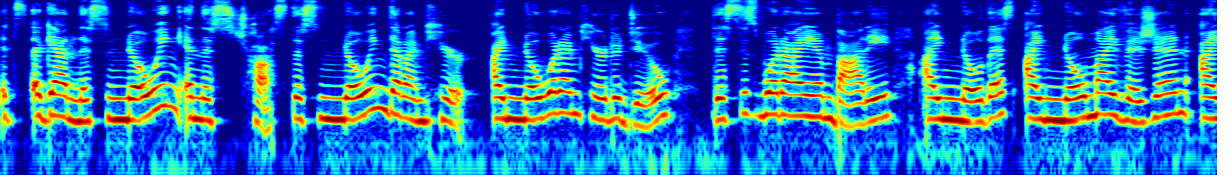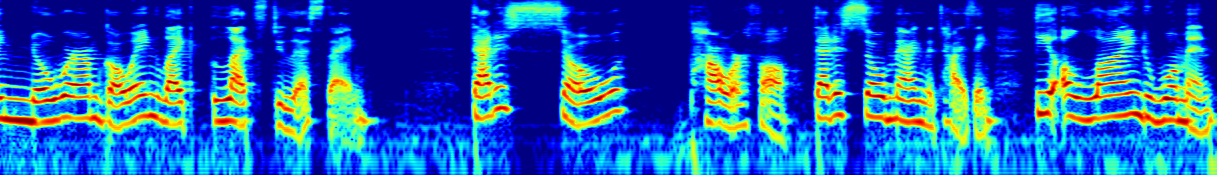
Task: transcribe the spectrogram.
It's again this knowing and this trust, this knowing that I'm here. I know what I'm here to do. This is what I embody. I know this. I know my vision. I know where I'm going. Like, let's do this thing. That is so powerful. That is so magnetizing. The aligned woman,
